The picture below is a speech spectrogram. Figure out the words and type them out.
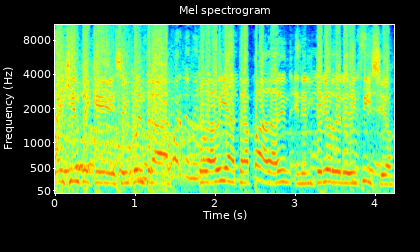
Hay gente que se encuentra todavía atrapada en, en el interior del edificio.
